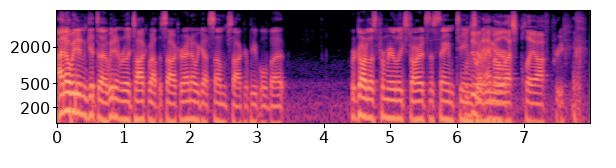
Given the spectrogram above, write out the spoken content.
I know we didn't get to we didn't really talk about the soccer. I know we got some soccer people, but regardless, Premier League started. It's the same We'll teams do an every year. MLS playoff preview.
